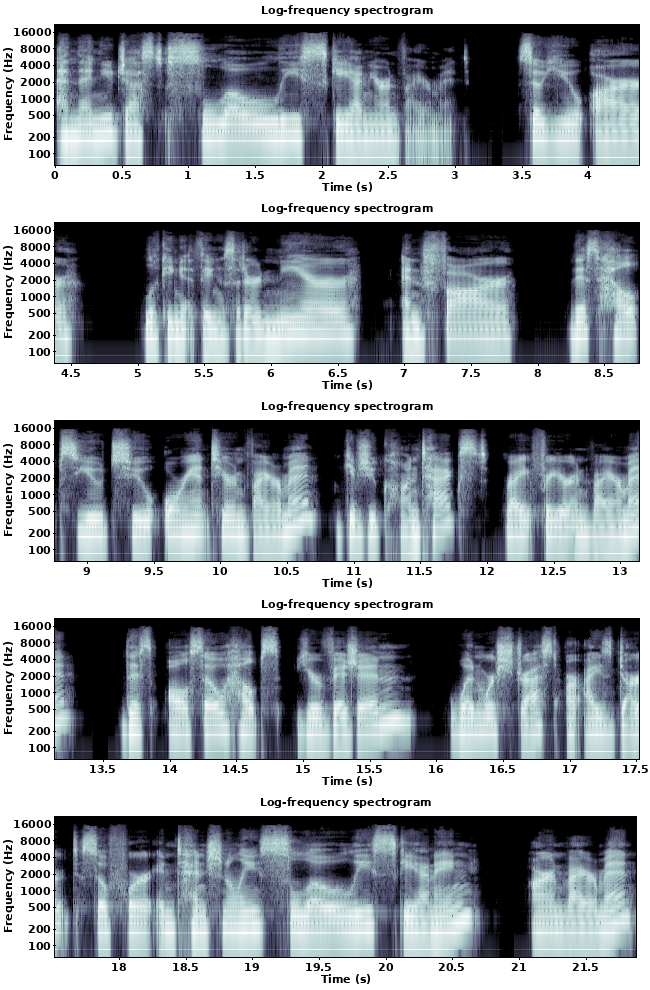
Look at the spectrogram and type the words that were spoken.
and then you just slowly scan your environment. So you are looking at things that are near and far, this helps you to orient to your environment, gives you context, right, for your environment. This also helps your vision. When we're stressed, our eyes dart. So if we're intentionally slowly scanning our environment,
